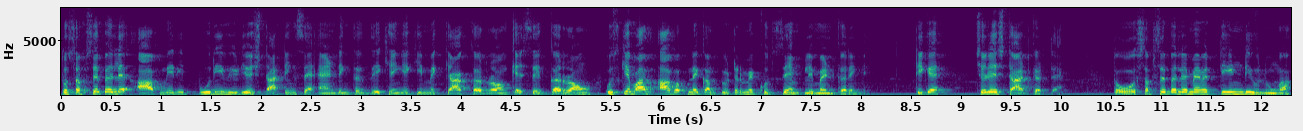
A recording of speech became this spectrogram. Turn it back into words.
तो सबसे पहले आप मेरी पूरी वीडियो स्टार्टिंग से एंडिंग तक देखेंगे कि मैं क्या कर रहा हूँ, कैसे कर रहा हूँ। उसके बाद आप अपने कंप्यूटर में खुद से इम्प्लीमेंट करेंगे। ठीक है? चलिए स्टार्ट करते हैं। तो सबसे पहले मैं तीन ड्यू लूँगा।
